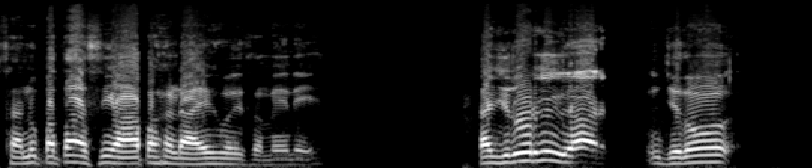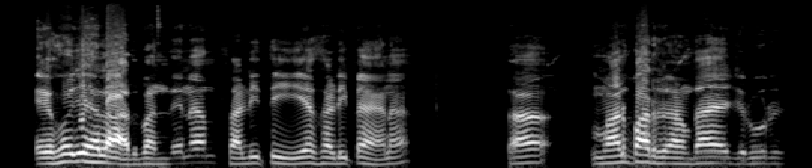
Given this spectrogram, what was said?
ਸਾਨੂੰ ਪਤਾ ਅਸੀਂ ਆਪ ਹੰਡਾਏ ਹੋਏ ਸਮੇਂ ਨੇ, ਤਾਂ ਜ਼ਰੂਰ ਜੀ ਯਾਰ ਜਦੋਂ ਇਹੋ ਜਿਹੇ ਹਾਲਾਤ ਬਣਦੇ ਨਾ, ਸਾਡੀ ਧੀ ਹੈ, ਸਾਡੀ ਭੈਣ ਆ, ਤਾਂ ਮਨ ਭਰ ਜਾਂਦਾ ਹੈ ਜ਼ਰੂਰ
